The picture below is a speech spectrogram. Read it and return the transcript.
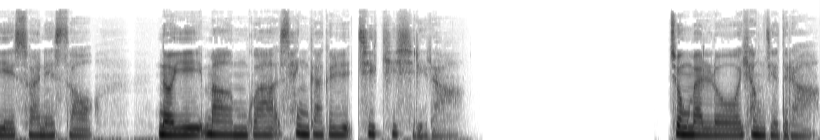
예수 안에서 너희 마음과 생각을 지키시리라. 정말로 형제들아,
